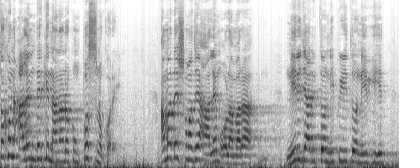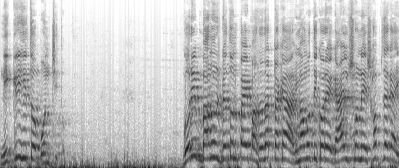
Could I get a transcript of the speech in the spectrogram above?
তখন আলেমদেরকে নানা রকম প্রশ্ন করে। আমাদের সমাজে আলেম ওলামারা নির্যাতিত, নিপীড়িত, নির্গৃহীত, নিগৃহীত, বঞ্চিত। গরিব মানুষ বেতন পায় পাঁচ হাজার টাকা, ইমামতি করে গায়েল শোনে, সব জায়গায়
